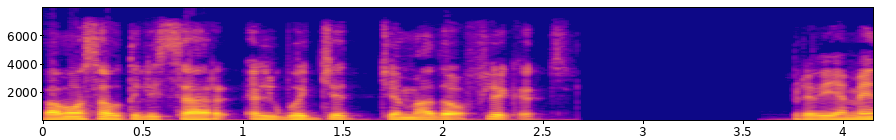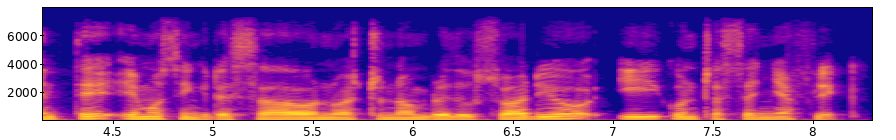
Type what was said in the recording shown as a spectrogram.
Vamos a utilizar el widget llamado Flickr. Previamente hemos ingresado nuestro nombre de usuario y contraseña Flick.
